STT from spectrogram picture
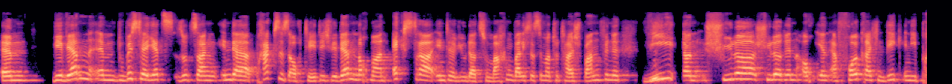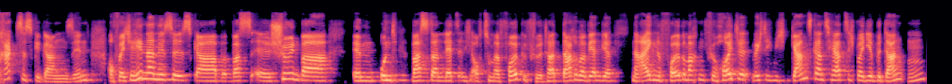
Ähm, wir werden, ähm, du bist ja jetzt sozusagen in der Praxis auch tätig. Wir werden noch mal ein extra Interview dazu machen, weil ich das immer total spannend finde, wie dann Schüler, Schülerinnen auch ihren erfolgreichen Weg in die Praxis gegangen sind, auch welche Hindernisse es gab, was äh, schön war, ähm, und was dann letztendlich auch zum Erfolg geführt hat. Darüber werden wir eine eigene Folge machen. Für heute möchte ich mich ganz, ganz herzlich bei dir bedanken.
